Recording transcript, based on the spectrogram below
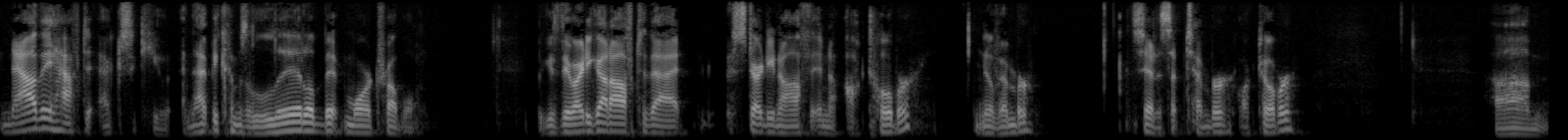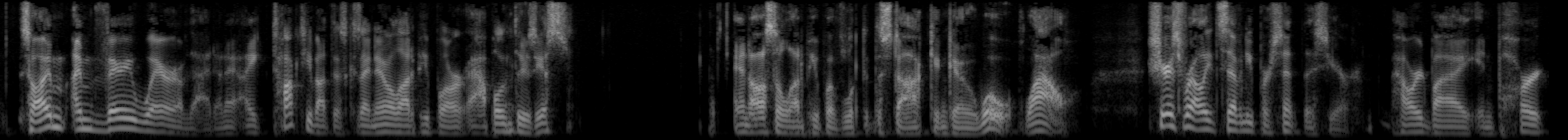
Now they have to execute, and that becomes a little bit more trouble because they already got off to that starting off in October, November instead of September, October. Um, so I'm I'm very aware of that, and I, I talk to you about this because I know a lot of people are Apple enthusiasts, and also a lot of people have looked at the stock and go, "Whoa, wow!" Shares rallied 70% this year, powered by in part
